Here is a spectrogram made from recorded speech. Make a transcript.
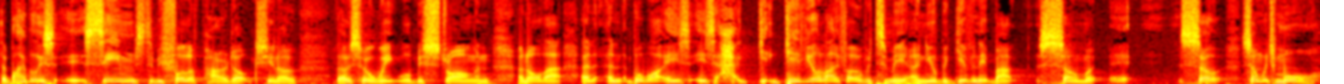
The Bible is, it seems to be full of paradox, you know. Those who are weak will be strong and, and all that. And, and, but what is, is give your life over to me and you'll be giving it back so much, eh, so, so much more.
